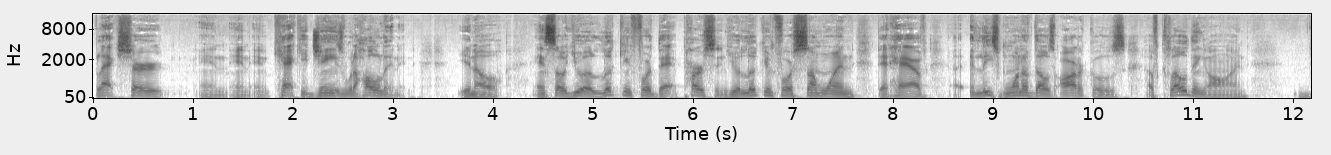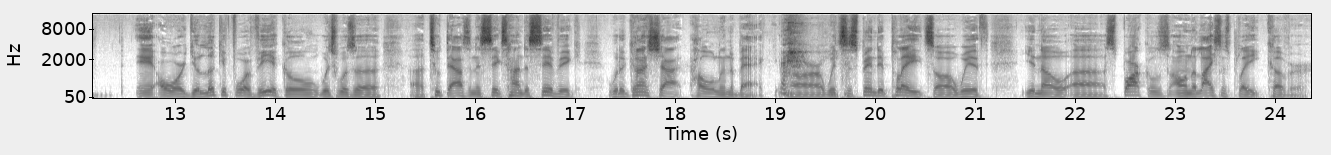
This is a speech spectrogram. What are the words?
black shirt and, and, and khaki jeans with a hole in it. You know, and so you are looking for that person. You're looking for someone that have uh, at least one of those articles of clothing on or you're looking for a vehicle, which was a, a, 2006 Honda Civic with a gunshot hole in the back, or with suspended plates, or with you know uh, sparkles on the license plate cover.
